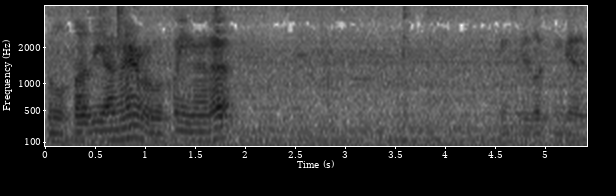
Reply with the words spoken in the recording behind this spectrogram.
A little fuzzy on there, but we'll clean that up. Things will be looking good.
